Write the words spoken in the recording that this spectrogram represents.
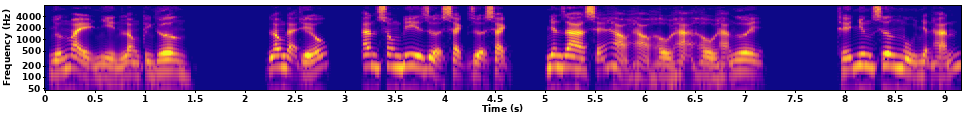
nhướng mày nhìn Long kình thương. Long đại thiếu, ăn xong đi rửa sạch rửa sạch, nhân ra sẽ hảo hảo hầu hạ hầu hạ ngươi. Thế nhưng sương mù nhận hắn,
